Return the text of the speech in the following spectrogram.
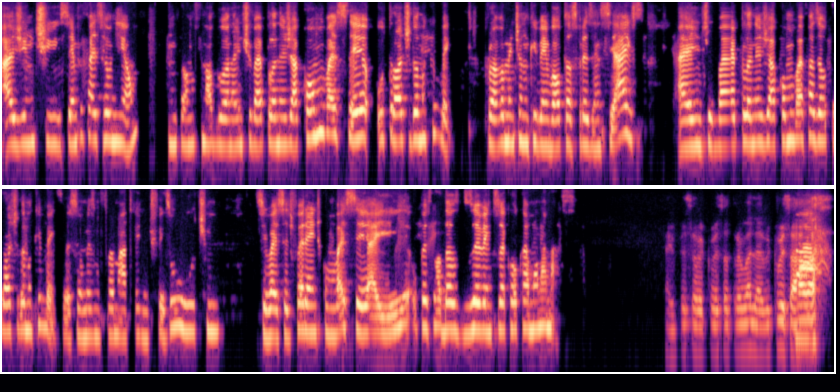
a gente sempre faz reunião. Então, no final do ano, a gente vai planejar como vai ser o trote do ano que vem. Provavelmente ano que vem volta às presenciais. Aí a gente vai planejar como vai fazer o trote do ano que vem. Se vai ser o mesmo formato que a gente fez o último, se vai ser diferente, como vai ser. Aí o pessoal dos, dos eventos vai colocar a mão na massa. Aí o pessoal vai começar a trabalhar, vai começar a Ah. ralar.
